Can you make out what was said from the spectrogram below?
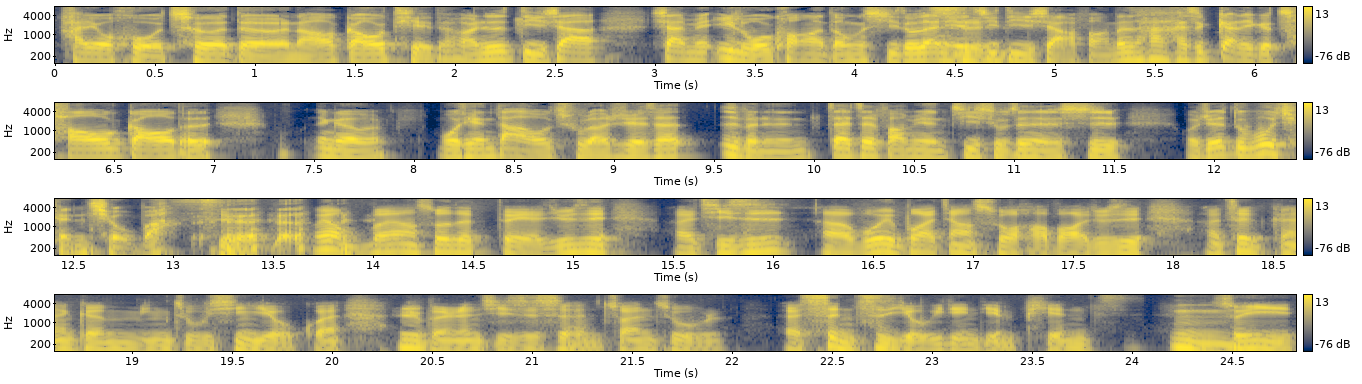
还有火车的，然后高铁的，反正就是底下下面一箩筐的东西都在你的基地下方。是，但是他还是盖了一个超高的那个摩天大楼出来，就觉得日本人在这方面的技术真的是，我觉得独步全球吧。是，我想我想说的对，就是呃，其实呃，我也不知道这样说好不好，就是呃，这个可能跟民族性也有关。日本人其实是很专注，呃，甚至有一点点偏执。嗯，所以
